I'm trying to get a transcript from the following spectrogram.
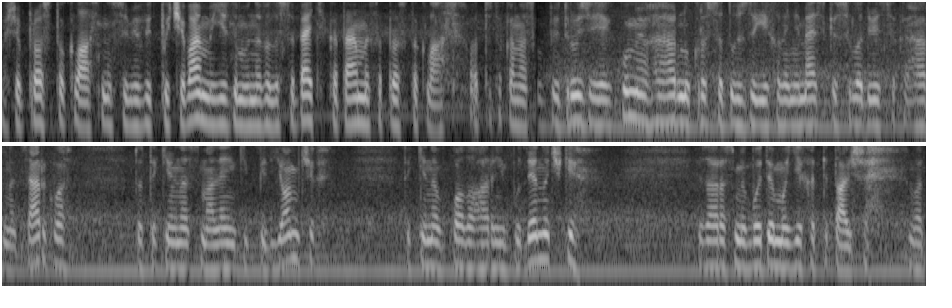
Вообще просто класно собі відпочиваємо, їздимо на велосипеді, катаємося просто клас. От тут така нас друзі, яку ми гарну красоту заїхали. Німецьке село, дивіться, яка гарна церква. Тут такий у нас маленький підйомчик, такі навколо гарні будиночки. І зараз ми будемо їхати далі. От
